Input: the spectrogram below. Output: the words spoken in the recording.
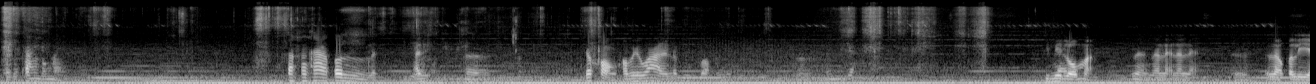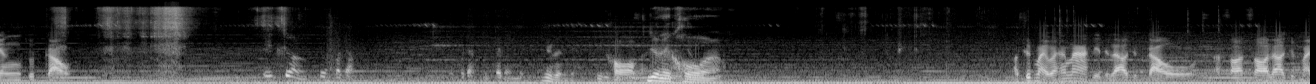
เราจะตั้งตรงไหนตั้งข้างๆต้นเลยอันเออเจ้าของเขาไม่ว่าเลยนะพี่บอกเลยเออที่ไม่ล้มอะนั่นแหละนั่นแหละเออแล้วเราก็เรียงชุดเก่าเอ้ยเครื่องเครื่องประดับเครื่องประดับมันเป็นยังไงอยู่เลยเนี่ยที่คอไงอยู่ในคออะ เอาชุดใหม่ไว้ข้างหน้าสิเดี๋ยวเราเอาชุดเก่าซ้อนซ้อนแล้วเอาชุดใหม่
